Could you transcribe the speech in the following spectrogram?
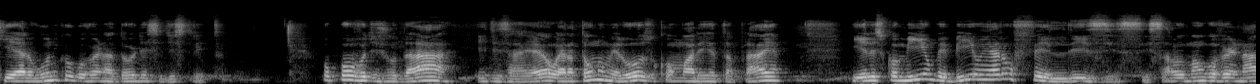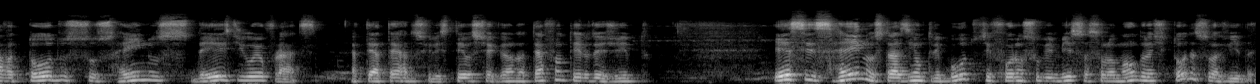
que era o único governador desse distrito. O povo de Judá e de Israel era tão numeroso como a areia da praia, e eles comiam, bebiam e eram felizes. E Salomão governava todos os reinos desde o Eufrates até a terra dos filisteus, chegando até a fronteira do Egito. Esses reinos traziam tributos e foram submissos a Salomão durante toda a sua vida.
